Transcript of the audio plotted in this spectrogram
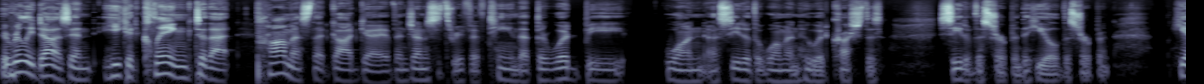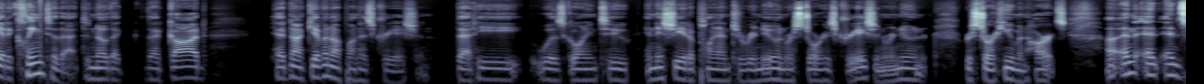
It really does, and he could cling to that promise that God gave in Genesis 3:15 that there would be one a seed of the woman who would crush the seed of the serpent, the heel of the serpent. He had to cling to that to know that that God had not given up on his creation, that he was going to initiate a plan to renew and restore his creation, renew and restore human hearts. Uh, and, and and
